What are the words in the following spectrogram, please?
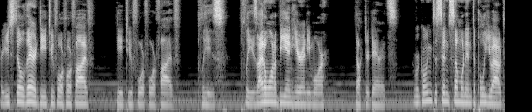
Are you still there, D2445? D2445. Please. Please, I don't want to be in here anymore. Dr. Darretts. We're going to send someone in to pull you out.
